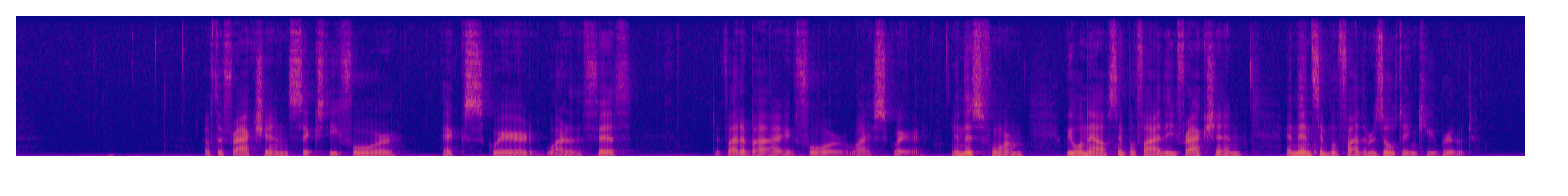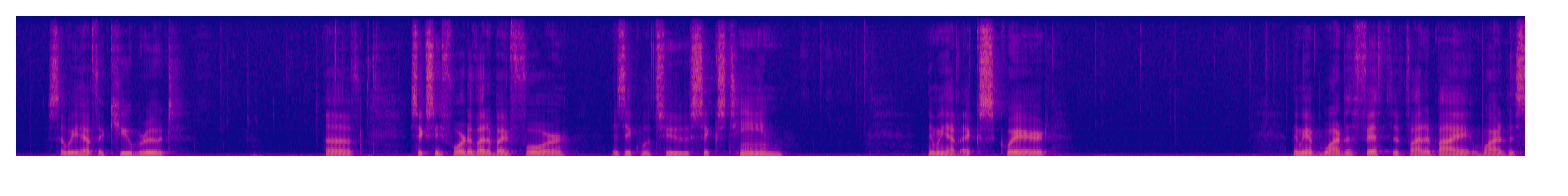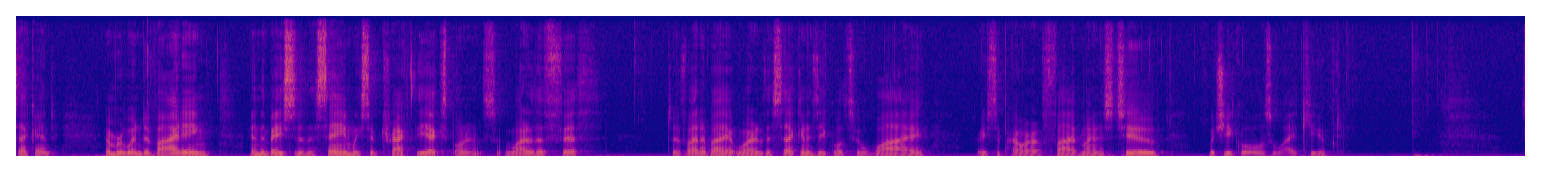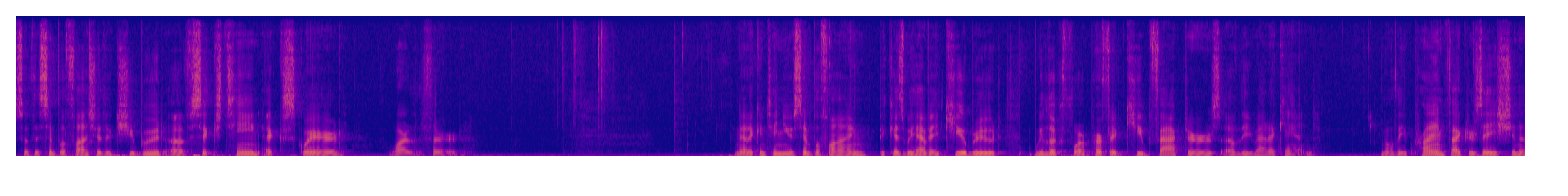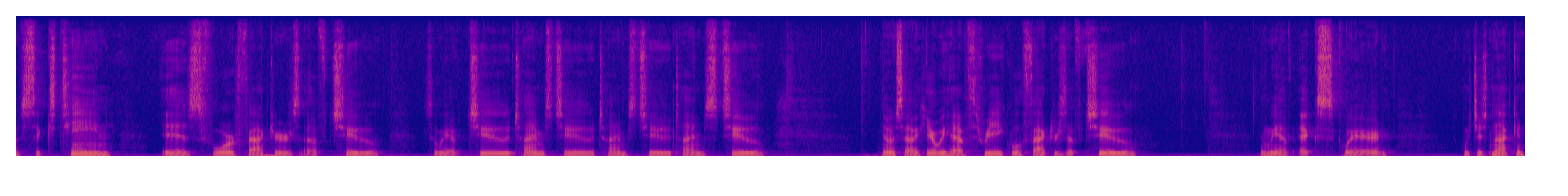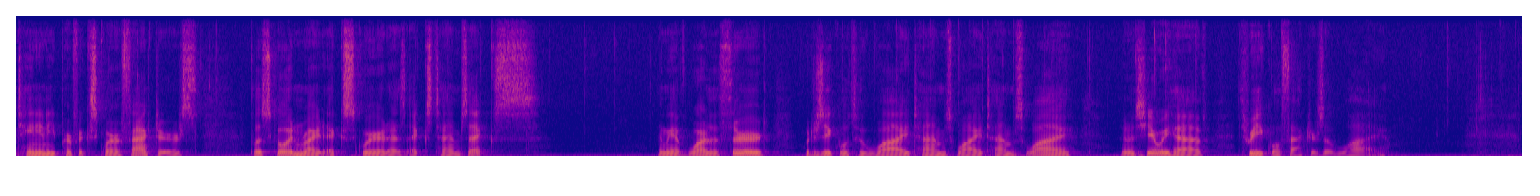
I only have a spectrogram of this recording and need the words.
of the fraction 64 x squared y to the fifth divided by 4y squared. In this form, we will now simplify the fraction and then simplify the resulting cube root. So we have the cube root of 64 divided by 4 is equal to 16. Then we have x squared. Then we have y to the fifth divided by y to the second. Remember, when dividing and the bases are the same, we subtract the exponents. y to the fifth divided by y to the second is equal to y raised to the power of 5 minus 2, which equals y cubed. So this simplifies to the cube root of 16x squared y to the third. Now to continue simplifying, because we have a cube root, we look for perfect cube factors of the radicand. Well, the prime factorization of 16 is 4 factors of 2, so we have 2 times 2 times 2 times 2. Notice how here we have three equal factors of 2. Then we have x squared, which does not contain any perfect square factors. But let's go ahead and write x squared as x times x. Then we have y to the third, which is equal to y times y times y. Notice here we have three equal factors of y.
